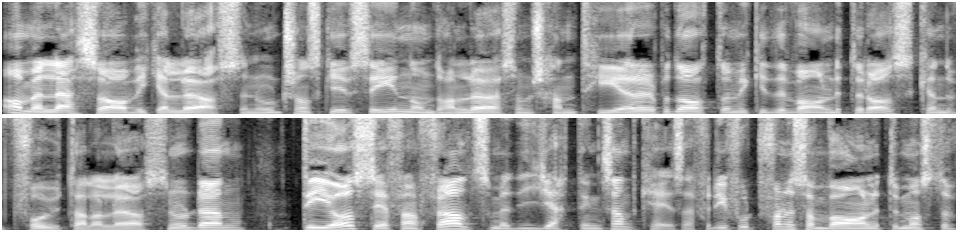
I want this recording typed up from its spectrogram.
ja, men läsa av vilka lösenord som skrivs in. Om du har en lösenordshanterare på datorn, vilket är vanligt idag, så kan du få ut alla lösenorden. Det jag ser framförallt som ett jätteintressant case, här, för det är fortfarande som vanligt, du måste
